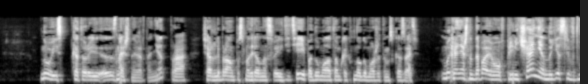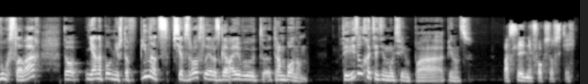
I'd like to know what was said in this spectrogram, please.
Ну, из, который, э, знаешь, наверное, нет? Про Чарли Браун посмотрел на своих детей и подумал о том, как много может им сказать. Мы, конечно, добавим его в примечание, но если в двух словах, то я напомню, что в Пинатс все взрослые разговаривают тромбоном. Ты видел хоть один мультфильм по Пинатс? Последний фоксовский.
